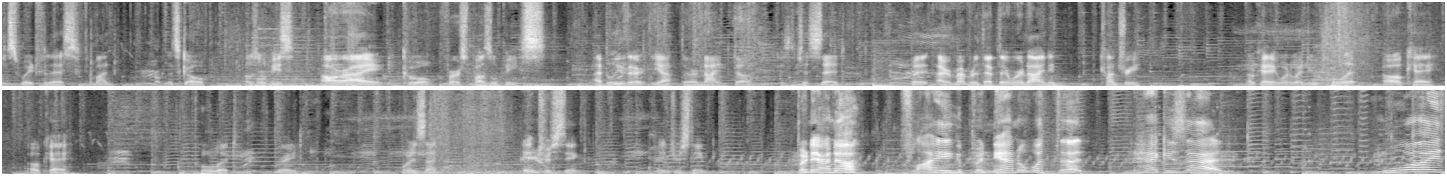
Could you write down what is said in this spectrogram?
Just wait for this. Come on. Let's go. Puzzle piece? Alright, cool. First puzzle piece. I believe there, yeah, there are nine, duh, because it just said. But I remember that there were nine in country. Okay, what do I do? Pull it? Okay, okay. Pull it. Great. What is that? Interesting. Interesting. Banana! Flying banana, what the heck is that? What?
